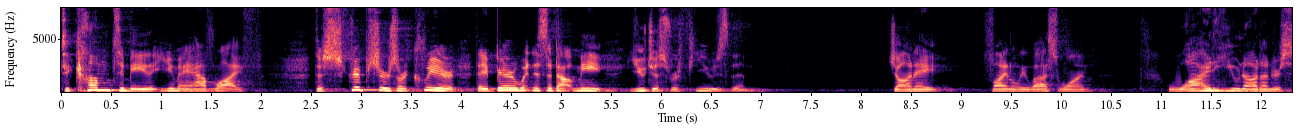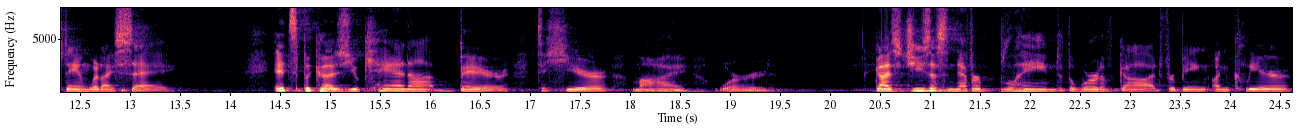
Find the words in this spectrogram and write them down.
to come to me that you may have life. The scriptures are clear. They bear witness about me. You just refuse them. John 8, finally, last one. Why do you not understand what I say? It's because you cannot bear to hear my word. Guys, Jesus never blamed the Word of God for being unclear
